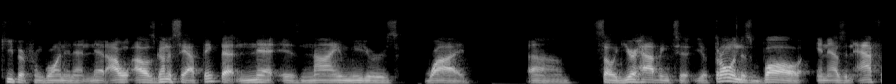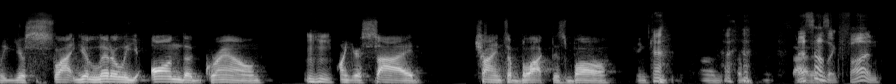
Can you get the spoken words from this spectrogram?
keep it from going in that net. I, I was going to say, I think that net is nine meters wide. Um, so you're having to, you're throwing this ball, and as an athlete, you're slide, you're literally on the ground mm-hmm. on your side, trying to block this ball and keep. um, that sounds like fun.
